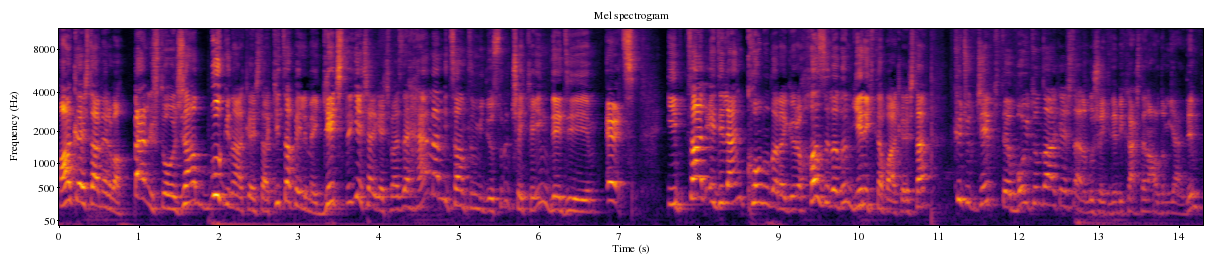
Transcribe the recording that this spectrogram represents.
Arkadaşlar merhaba ben Rüştü Hoca. Bugün arkadaşlar kitap elime geçti. Geçer geçmez de hemen bir tanıtım videosunu çekeyim dedim. Evet iptal edilen konulara göre hazırladığım yeni kitap arkadaşlar. Küçük cep kitabı boyutunda arkadaşlar bu şekilde birkaç tane aldım geldim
